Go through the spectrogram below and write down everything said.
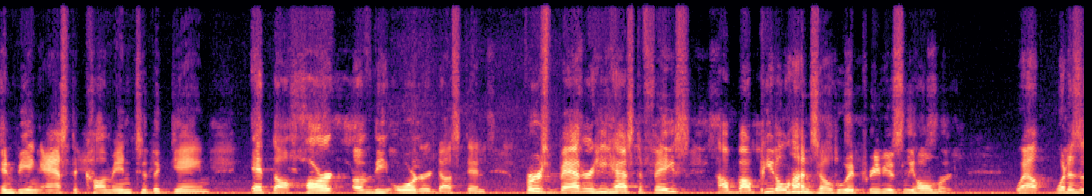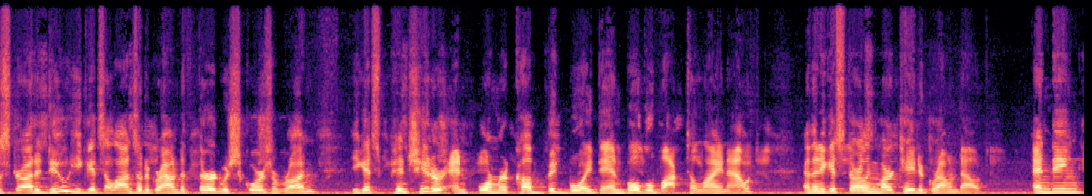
and being asked to come into the game. At the heart of the order, Dustin. First batter he has to face. How about Pete Alonso, who had previously homered? Well, what does Estrada do? He gets Alonso to ground to third, which scores a run. He gets pinch hitter and former Cub big boy Dan Vogelbach to line out. And then he gets Starling Marte to ground out, ending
